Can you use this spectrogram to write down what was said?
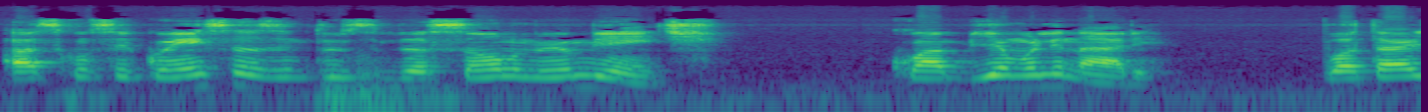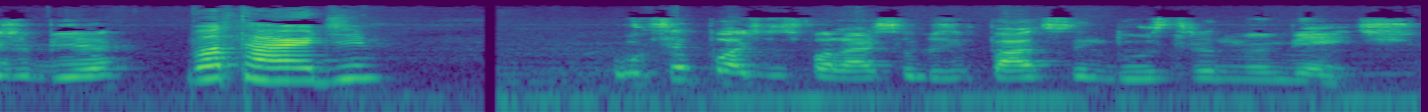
As consequências da industrialização no meio ambiente, com a Bia Molinari. Boa tarde, Bia. Boa tarde. O que você pode nos falar sobre os impactos da indústria no meio ambiente?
